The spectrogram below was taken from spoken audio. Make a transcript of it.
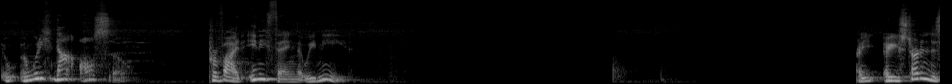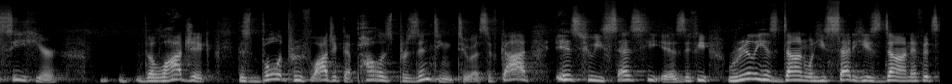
And would he not also provide anything that we need? Are you, are you starting to see here the logic, this bulletproof logic that Paul is presenting to us. If God is who he says he is, if he really has done what he said he's done, if it's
